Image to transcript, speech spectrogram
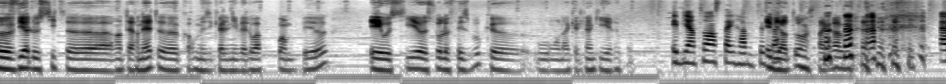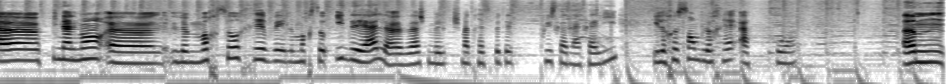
Euh, via le site euh, internet corpsmusicalnivellois.be et aussi euh, sur le Facebook euh, où on a quelqu'un qui y répond. Et bientôt Instagram, c'est Et ça bientôt Instagram. Euh, Finalement, euh, le morceau rêvé, le morceau idéal, là je m'adresse peut-être plus à Nathalie, il ressemblerait à quoi Euh,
